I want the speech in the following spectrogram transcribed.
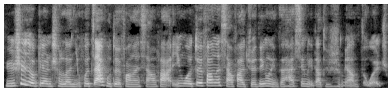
于是就变成了你会在乎对方的想法，因为对方的想法决定了你在他心里到底是什么样子的位置。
